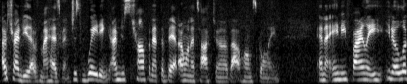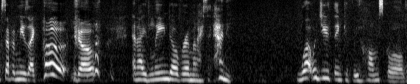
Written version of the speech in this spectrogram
I was trying to do that with my husband, just waiting. I'm just chomping at the bit. I want to talk to him about homeschooling. And, and he finally, you know, looks up at me. He's like, huh, you know. and I leaned over him and I said, honey, what would you think if we homeschooled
